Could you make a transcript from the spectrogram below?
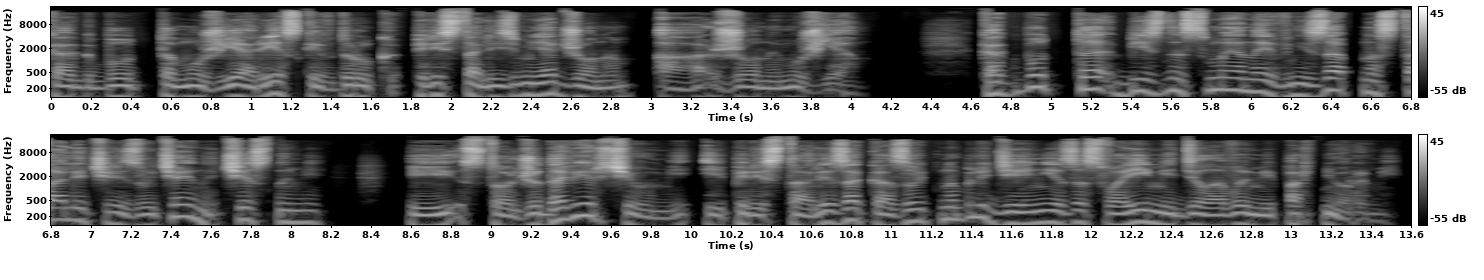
как будто мужья резко и вдруг перестали изменять женам, а жены мужьям. Как будто бизнесмены внезапно стали чрезвычайно честными и столь же доверчивыми и перестали заказывать наблюдения за своими деловыми партнерами.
